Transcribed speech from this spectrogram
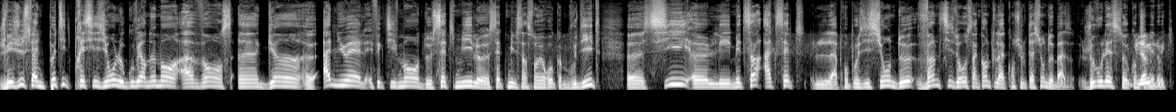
je vais juste faire une petite précision. Le gouvernement avance un gain euh, annuel, effectivement, de 7000, 7500 euh, euros, comme vous dites, euh, si les médecins acceptent la proposition de 26,50 euros la consultation de base. Je vous laisse continuer, bien, Loïc.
